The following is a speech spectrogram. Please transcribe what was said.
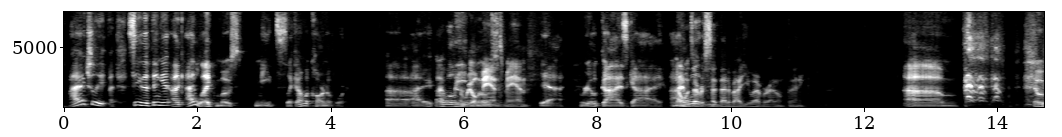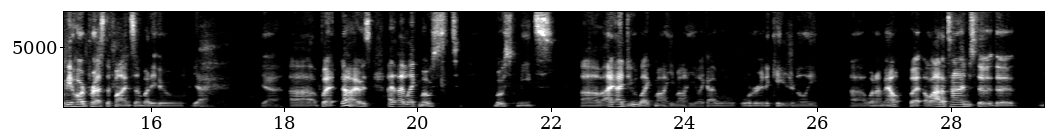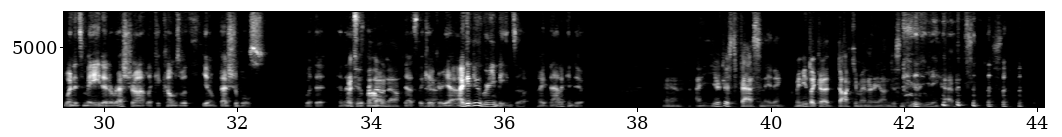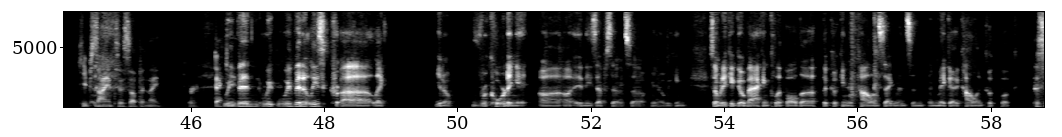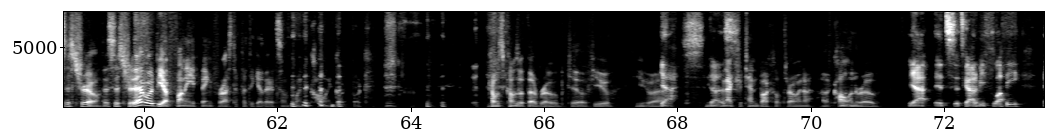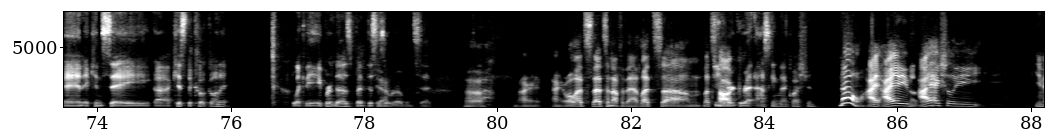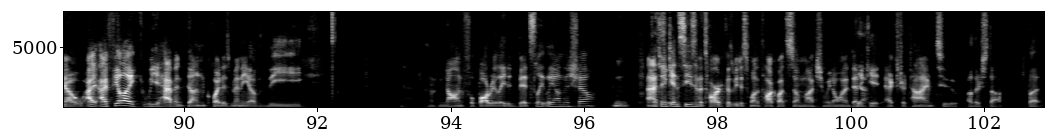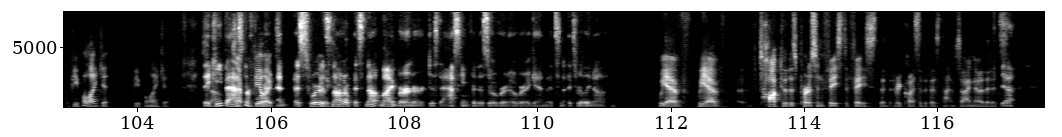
I actually see the thing. Is, like I like most meats. Like I'm a carnivore. Uh, I I will eat a real most, man's man. Yeah, real guy's guy. No I one's ever said that about you ever. I don't think. Um, it would be hard pressed to find somebody who, yeah, yeah. Uh, but no, I was I, I like most most meats. Uh, I, I, do like mahi mahi. Like I will order it occasionally uh, when I'm out, but a lot of times the the when it's made at a restaurant, like it comes with you know vegetables with it, and that's Which the problem. The that's the kicker. Yeah. yeah. I could do green beans though. I, that I can do. Man, you're just fascinating. We need like a documentary on just your eating habits. keep scientists up at night for decades. We've been we we've been at least uh like you know recording it uh, in these episodes. So you know, we can somebody could go back and clip all the the cooking with Colin segments and, and make a Colin cookbook. This is true. This is true. That would be a funny thing for us to put together at some point. The Colin cookbook comes comes with a robe too. If you you uh, yeah, you know, an extra ten bucks, I'll throw in a, a Colin mm-hmm. robe. Yeah, it's it's got to be fluffy and it can say uh, "kiss the cook" on it, like the apron does, but this yeah. is a robe instead. Uh, all right, all right. Well, that's that's enough of that. Let's um let's Do talk. you regret asking that question? No, I I oh. I actually, you know, I I feel like we haven't done quite as many of the non-football related bits lately on this show. Mm, I think true. in season it's hard because we just want to talk about so much and we don't want to dedicate yeah. extra time to other stuff. But the people like it. The people like it. They so, keep asking for, Felix. it, and I swear Felix it's not a, it's not my burner just asking for this over and over again. It's it's really not. We have we have talked to this person face to face that requested it this time, so I know that it's yeah.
